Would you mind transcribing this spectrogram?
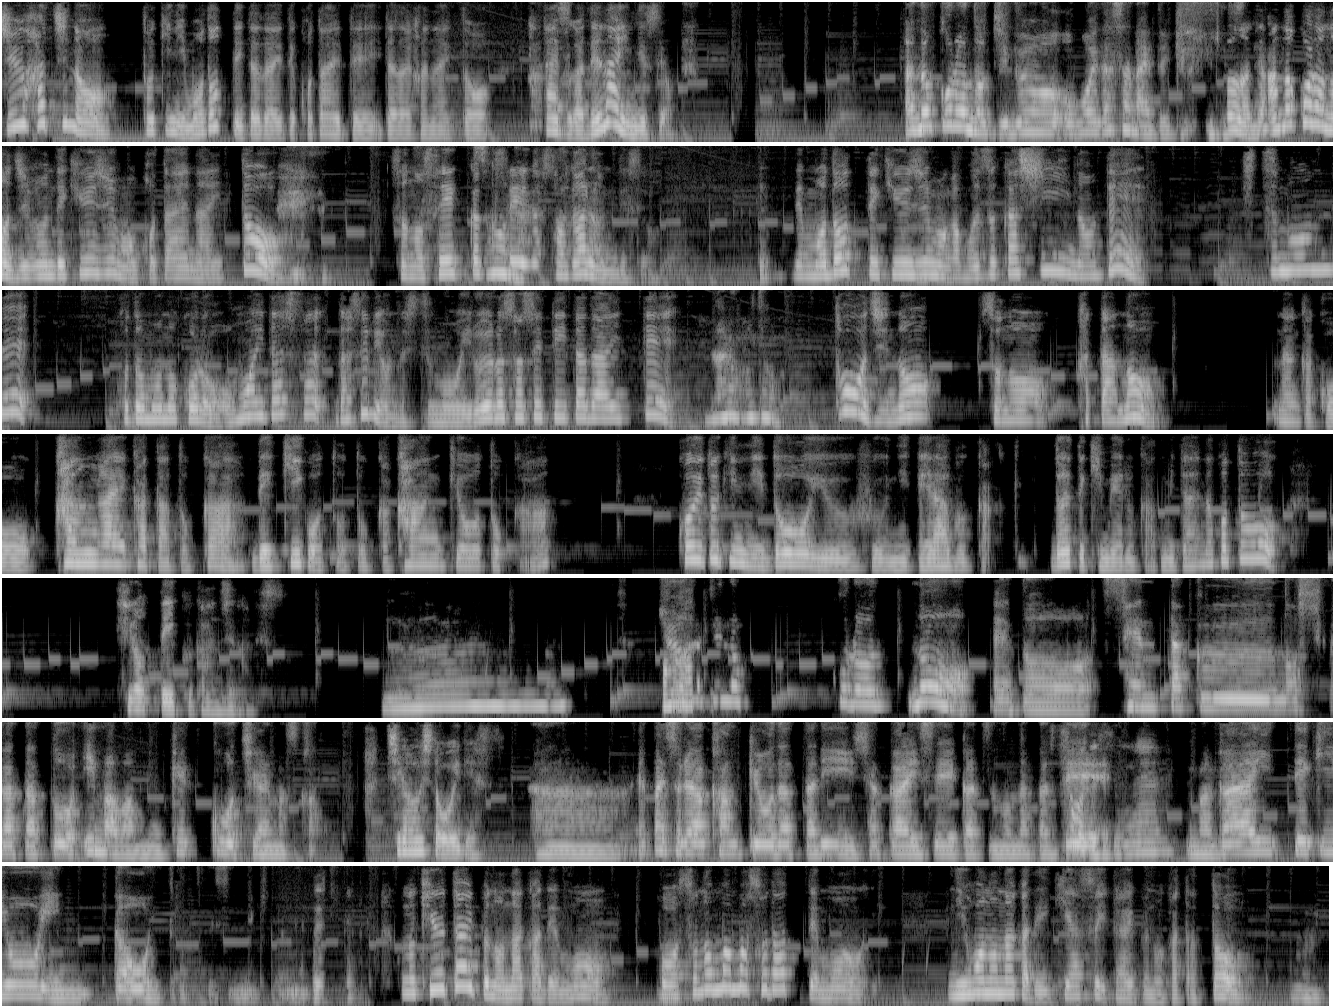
18の時に戻っていただいて答えていただかないと、タイプが出ないんですよ。あの頃の自分を思い出さないといけないね。そうなんです。あの頃の自分で90問答えないと、その正確性が下がるんですよ。で、戻って90問が難しいので、質問で子供の頃を思い出さ出せるような質問をいろいろさせていただいて、なるほど。当時のその方のなんかこう考え方とか出来事とか環境とか、こういう時にどういうふうに選ぶか、どうやって決めるかみたいなことを拾っていく感じなんです。うーん。18の頃の、えっ、と、選択の仕方と今はもう結構違いますか？違う人多いです。あーやっぱりそれは環境だったり、社会生活の中で、そうですね。まあ、外的要因が多いってことですよね、きっとねこの9タイプの中でも、こううんそのまま育っても日本の中で生きやすいタイプの方と、うん。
